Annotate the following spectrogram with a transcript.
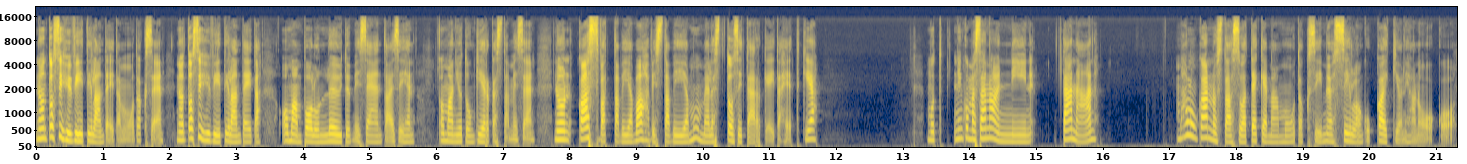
Ne on tosi hyviä tilanteita muutokseen. Ne on tosi hyviä tilanteita oman polun löytymiseen tai siihen oman jutun kirkastamiseen. Ne on kasvattavia, vahvistavia ja mun mielestä tosi tärkeitä hetkiä. Mutta niin kuin mä sanoin, niin tänään mä haluan kannustaa sua tekemään muutoksia myös silloin, kun kaikki on ihan ok.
